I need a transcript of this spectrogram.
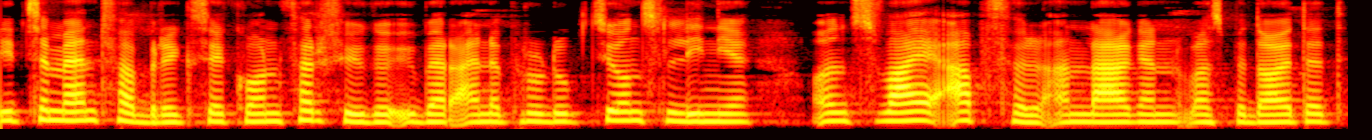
Die Zementfabrik Secon verfüge über eine Produktionslinie und zwei Abfüllanlagen, was bedeutet,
